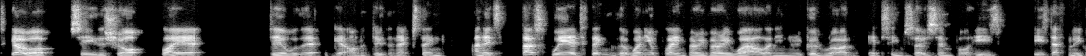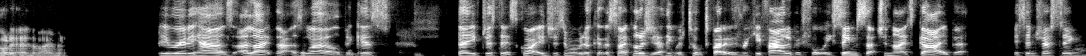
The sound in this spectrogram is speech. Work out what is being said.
to go up, see the shot, play it, deal with it, get on and do the next thing. And it's that's weird thing that when you're playing very very well and in a good run, it seems so simple. He's he's definitely got it at the moment. He really has. I like that as well because they've just, it's quite interesting when we look at the psychology. I think we've talked about it with Rickie Fowler before. He seems such a nice guy, but it's interesting.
